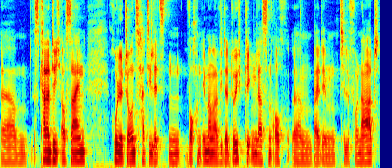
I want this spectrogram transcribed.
Ähm, es kann natürlich auch sein, Julio Jones hat die letzten Wochen immer mal wieder durchblicken lassen, auch ähm, bei dem Telefonat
